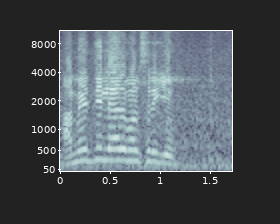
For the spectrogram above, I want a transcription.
അമേത്തിയിൽ ആര് മത്സരിക്കും?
